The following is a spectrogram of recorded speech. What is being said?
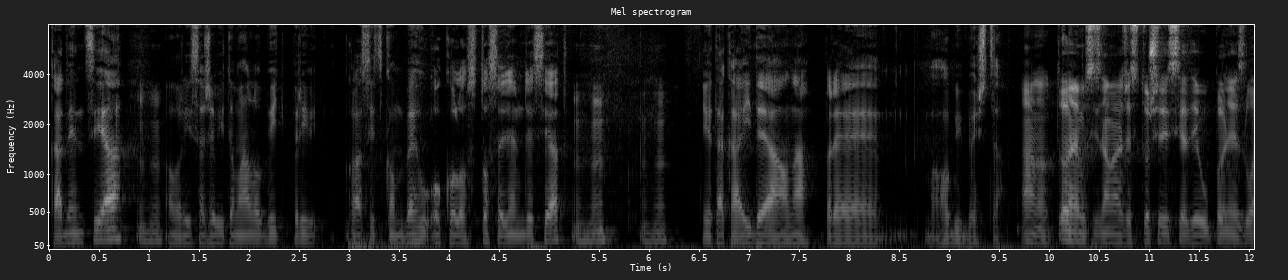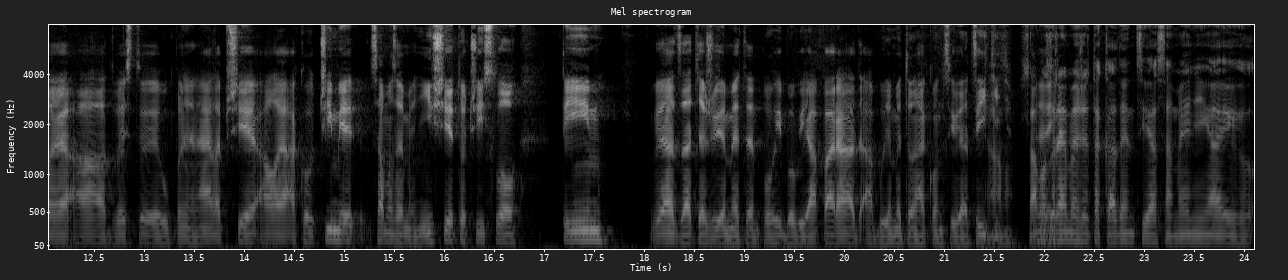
kadencia. Mm-hmm. Hovorí sa, že by to malo byť pri klasickom behu okolo 170. Mm-hmm. Je taká ideálna pre hobby bežca. Áno, to nemusí znamenať, že 160 je úplne zlé a 200 je úplne najlepšie, ale ako čím je samozrejme nižšie to číslo, tým viac zaťažujeme ten pohybový aparát a budeme to na konci viac cítiť. Áno. Samozrejme, Hej. že tá kadencia sa mení aj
